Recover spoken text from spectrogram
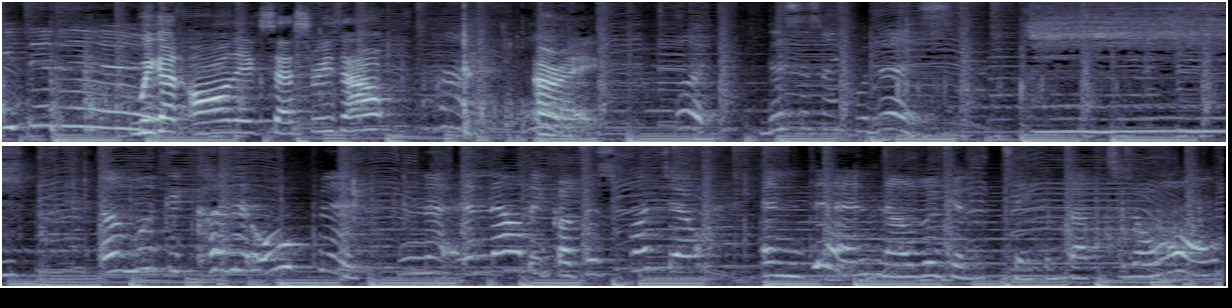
we did it. We got all the accessories out? Huh, All right. Cut it open. And, and now they got this sponge out. And then now we're gonna take it back to the home.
